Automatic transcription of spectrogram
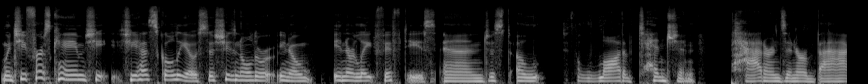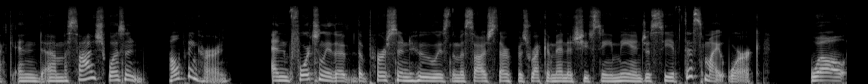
when she first came, she she has scoliosis. She's an older, you know, in her late fifties, and just a just a lot of tension patterns in her back, and uh, massage wasn't helping her. And fortunately, the the person who is the massage therapist recommended she see me and just see if this might work. Well,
